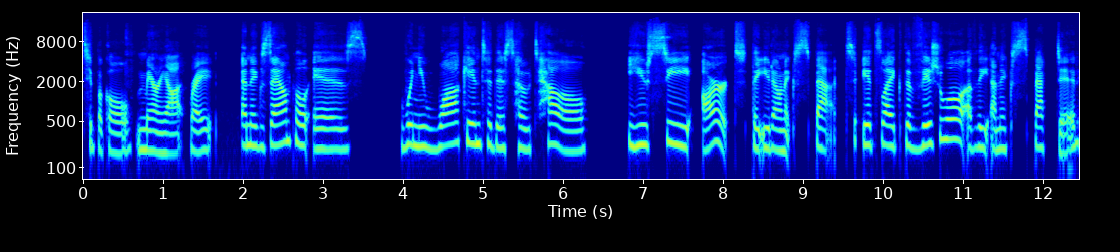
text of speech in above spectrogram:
typical Marriott, right? An example is when you walk into this hotel, you see art that you don't expect. It's like the visual of the unexpected,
